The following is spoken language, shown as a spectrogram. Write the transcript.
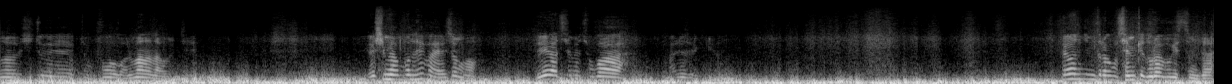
오늘 시조회 좀 붕어가 얼마나 나올지. 열심히 한번 해봐야죠 뭐. 내일 아침에 조가 알려드릴게요. 회원님들하고 재밌게 놀아보겠습니다.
